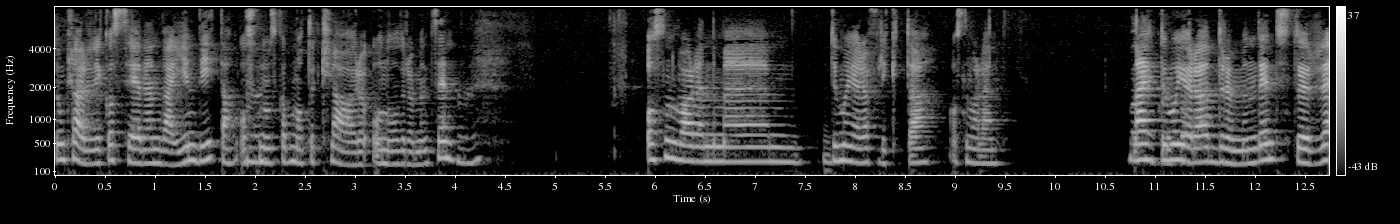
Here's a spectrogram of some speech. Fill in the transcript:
de klarer ikke å se den veien dit. da, Åssen de skal på en måte klare å nå drømmen sin. Åssen var den med Du må gjøre frykta Åssen var den? Nei, du må gjøre drømmen din større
